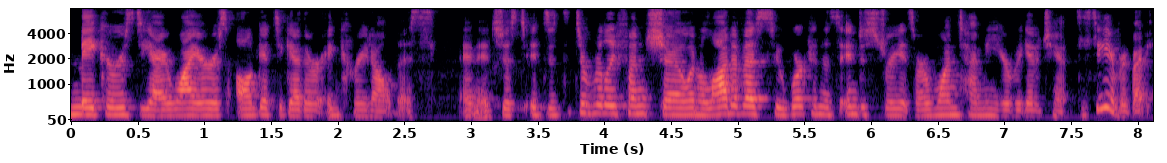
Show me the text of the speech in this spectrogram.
makers, DIYers all get together and create all this. And it's just, it's, it's a really fun show. And a lot of us who work in this industry, it's our one time a year we get a chance to see everybody.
